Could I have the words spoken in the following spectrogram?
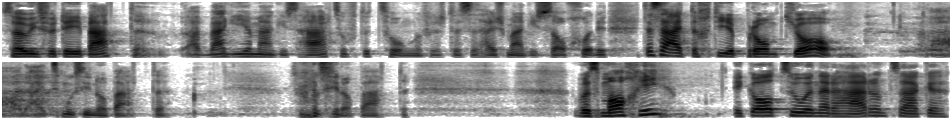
soll ich für dich beten? Manchmal, ich habe manchmal das Herz auf der Zunge. Das heißt manchmal Sachen. Dann sagt doch die prompt ja. Ah, nein, jetzt muss ich noch beten. Jetzt muss ich noch beten. Was mache ich? Ich gehe zu einer her und sage,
